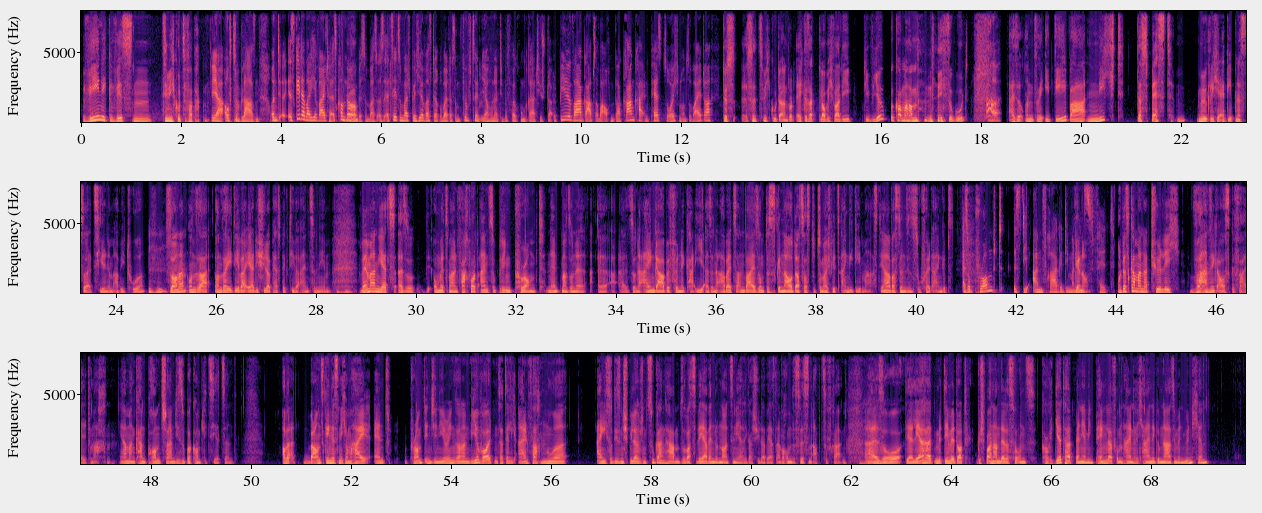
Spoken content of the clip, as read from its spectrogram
wenig Wissen ziemlich gut zu verpacken. Ja, aufzublasen. Ja. Und es geht aber hier weiter. Es kommt ja. noch ein bisschen was. Es erzählt zum Beispiel hier was darüber, dass im 15. Jahrhundert die Bevölkerung relativ stabil war. Gab es aber auch ein paar Krankheiten, Pest, Seuchen und so weiter. Das ist eine ziemlich gute Antwort. Ehrlich gesagt, glaube ich, war die die wir bekommen haben, nicht so gut. Ah. Also unsere Idee war nicht das bestmögliche Ergebnis zu erzielen im Abitur, mhm. sondern unser, unsere Idee war eher, die Schülerperspektive einzunehmen. Mhm. Wenn man jetzt, also um jetzt mal ein Fachwort einzubringen, Prompt nennt man so eine, äh, so eine Eingabe für eine KI, also eine Arbeitsanweisung. Das ist genau das, was du zum Beispiel jetzt eingegeben hast, ja, was du in dieses Suchfeld eingibst. Also Prompt ist die Anfrage, die man genau. ins Feld. Und das kann man natürlich wahnsinnig ausgefeilt machen. Ja, man kann Prompts schreiben, die super kompliziert sind. Aber bei uns ging es nicht um High-End Prompt Engineering, sondern wir wollten tatsächlich einfach nur eigentlich so diesen spielerischen Zugang haben, so was wäre, wenn du ein 19-jähriger Schüler wärst, einfach um das Wissen abzufragen. Mhm. Also der Lehrer, mit dem wir dort gesprochen haben, der das für uns korrigiert hat, Benjamin Pengler vom Heinrich-Heine-Gymnasium in München,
